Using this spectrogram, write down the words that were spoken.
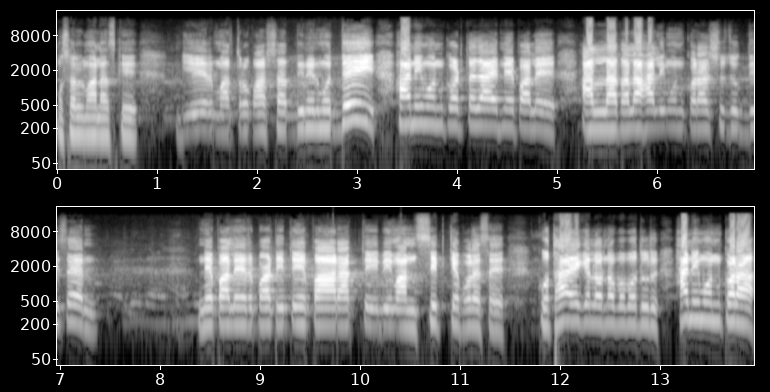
মুসলমান আজকে? বিয়ের মাত্র পাঁচ সাত দিনের মধ্যেই হানিমুন করতে যায় নেপালে। আল্লাহ তালা হানিমুন করার সুযোগ দিছেন। নেপালের মাটিতে পা রাখতে বিমান ছিটকে পড়েছে। কোথায় গেল নববধূর হানিমুন করা?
